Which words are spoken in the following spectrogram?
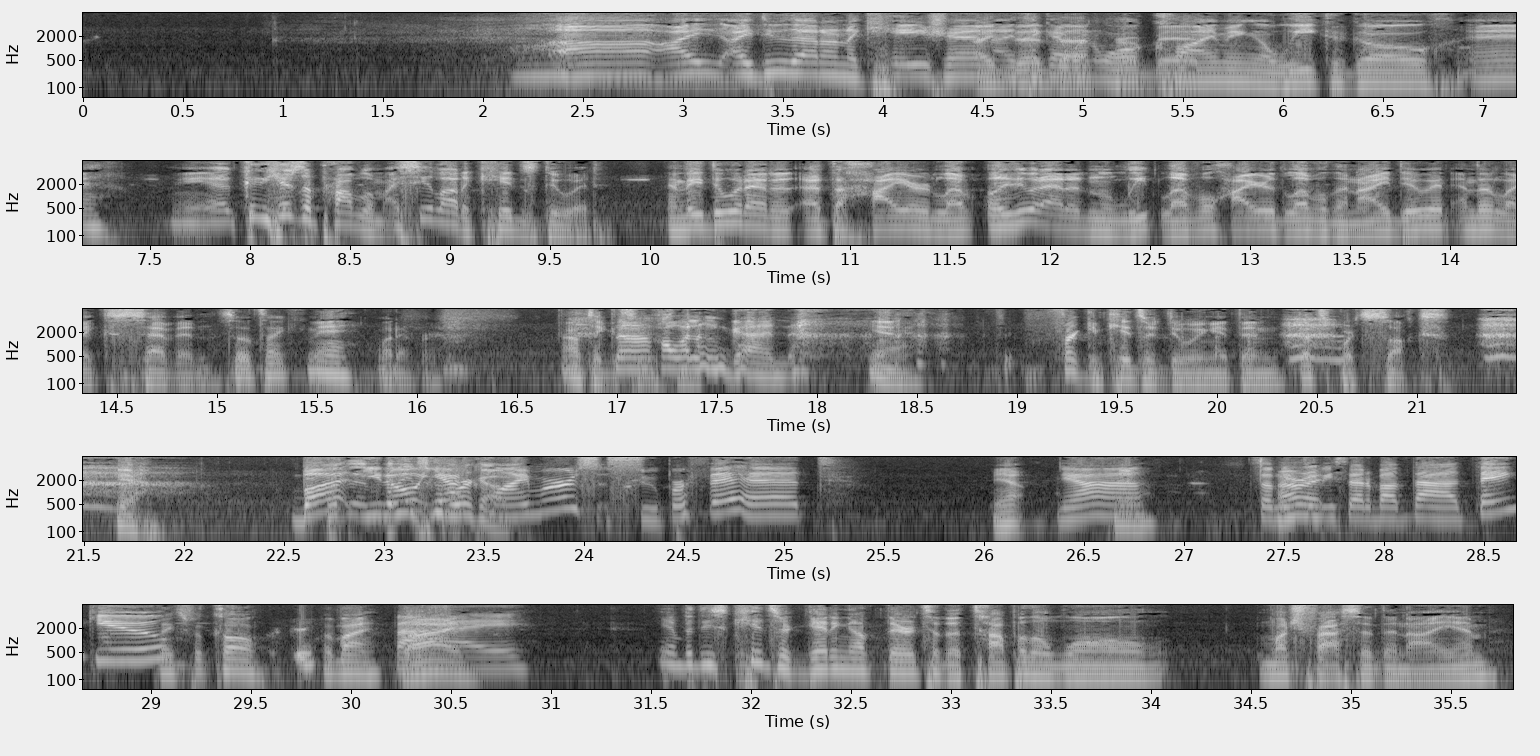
Uh, I, I do that on occasion. I I, think I went for a wall climbing a week ago. Eh. Yeah, 'cause here's the problem. I see a lot of kids do it. And they do it at a, at the higher level. They do it at an elite level, higher level than I do it. And they're like seven. So it's like, meh, whatever. I'll take it seriously. Nakakawalang gan. Yeah. Freaking kids are doing it then. That sport sucks. Yeah. But, But you but know, it's yeah, workout. climbers, super fit. Yeah. Yeah. Something All to be said about that. Thank you. Thanks for the call. Bye-bye. Bye. Yeah, but these kids are getting up there to the top of the wall much faster than I am.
